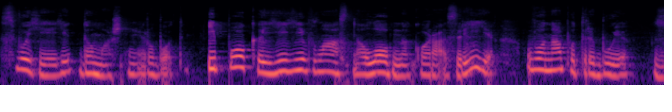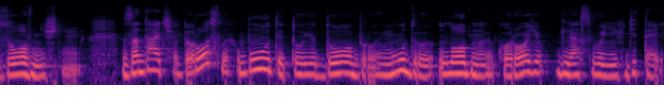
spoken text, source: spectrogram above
своєї домашньої роботи. І поки її власна лобна кора зріє, вона потребує зовнішньої. Задача дорослих бути тою доброю, мудрою лобною корою для своїх дітей.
